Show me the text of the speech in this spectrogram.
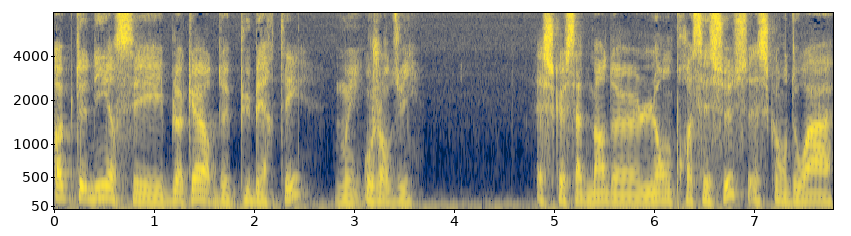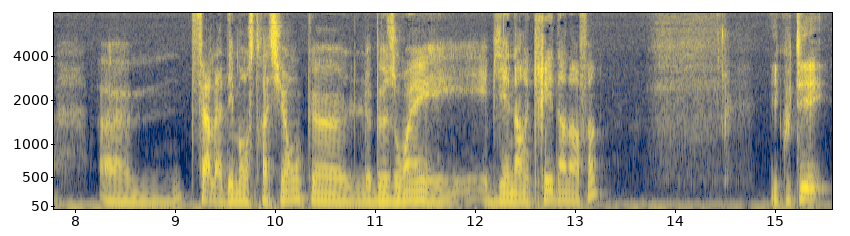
obtenir ces bloqueurs de puberté oui. aujourd'hui, est-ce que ça demande un long processus? Est-ce qu'on doit euh, faire la démonstration que le besoin est bien ancré dans l'enfant? Écoutez,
